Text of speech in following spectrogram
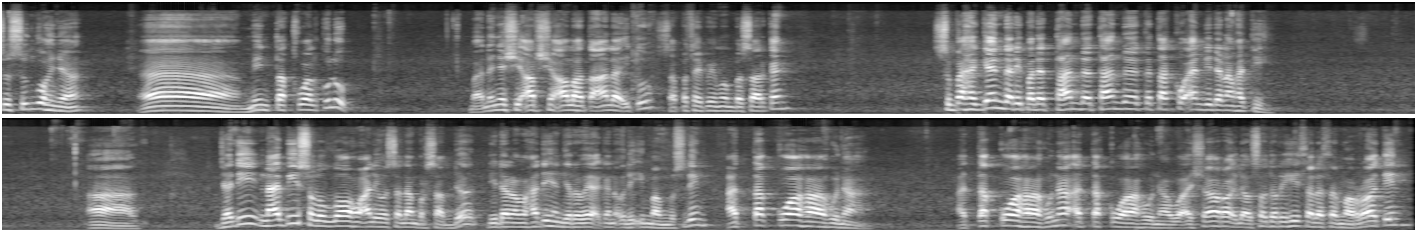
Sesungguhnya ha, Min taqwal kulub Maknanya syiar-syiar Allah Ta'ala itu Siapa-siapa yang membesarkan Sebahagian daripada tanda-tanda ketakuan di dalam hati ha. Jadi Nabi SAW bersabda Di dalam hadis yang diriwayatkan oleh Imam Muslim At-taqwa hahuna At-taqwa hahuna At-taqwa hahuna Wa asyara ila sadrihi salasa marratin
